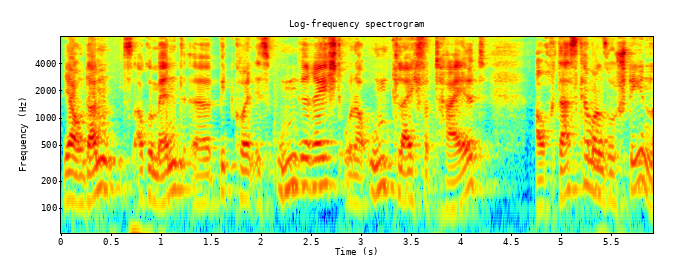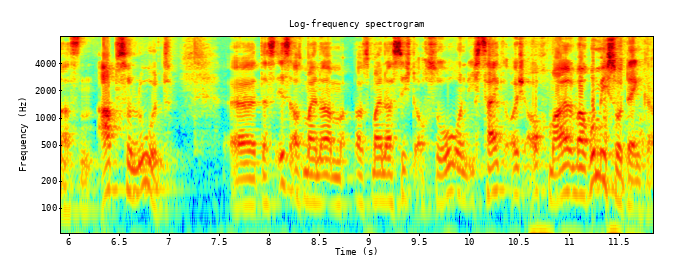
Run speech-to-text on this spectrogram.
Ja, und dann das Argument, äh, Bitcoin ist ungerecht oder ungleich verteilt. Auch das kann man so stehen lassen, absolut. Äh, das ist aus meiner, aus meiner Sicht auch so und ich zeige euch auch mal, warum ich so denke.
